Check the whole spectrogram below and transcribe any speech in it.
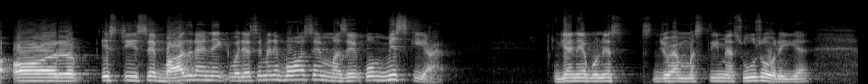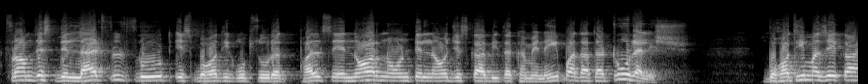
और इस चीज़ से बाज रहने की वजह से मैंने बहुत से मज़े को मिस किया है। यानी अब उन्हें जो है मस्ती महसूस हो रही है। फ्रॉम दिस डिलइटफुल फ्रूट इस बहुत ही खूबसूरत फल से नॉर नॉन टिल नाउ जिसका अभी तक हमें नहीं पता था ट्रू रेलिश बहुत ही मज़े का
